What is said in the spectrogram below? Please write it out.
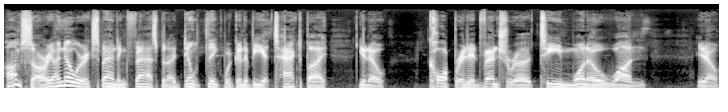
I'm sorry, I know we're expanding fast, but I don't think we're going to be attacked by, you know, corporate adventurer team 101, you know,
